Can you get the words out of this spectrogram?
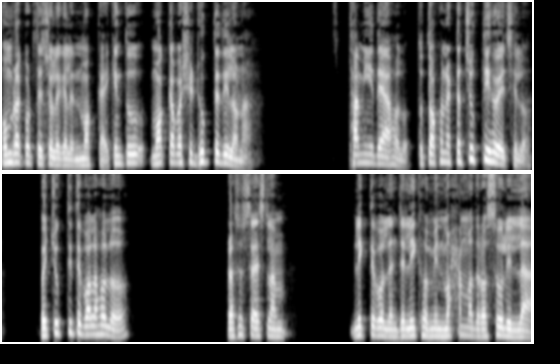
ওমরা করতে চলে গেলেন মক্কায়। কিন্তু মক্কাবাসী ঢুকতে দিল না, থামিয়ে দেয়া হলো। তো তখন একটা চুক্তি হয়েছিল। ওই চুক্তিতে বলা হলো রাসুসাহ ইসলাম লিখতে বললেন যে, লিখো, মিন মোহাম্মদ রসুলিল্লাহ।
